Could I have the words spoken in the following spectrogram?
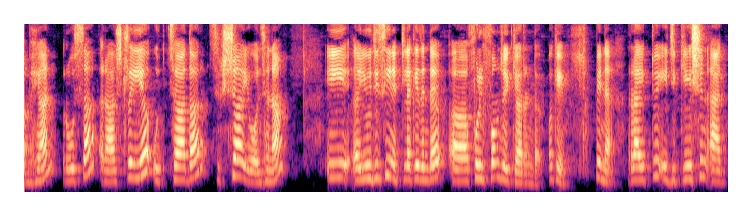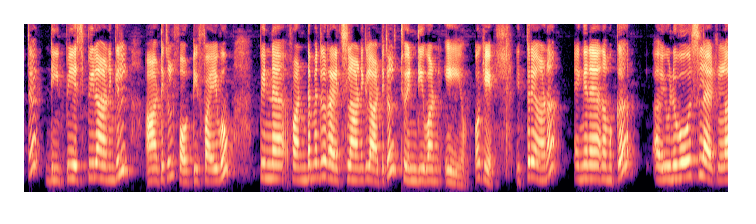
അഭിയാൻ റൂസ രാഷ്ട്രീയ ഉച്ചാധാർ ശിക്ഷാ യോജന ഈ യു ജി സി നെറ്റിലൊക്കെ ഇതിന്റെ ഫുൾ ഫോം ചോദിക്കാറുണ്ട്. ഓക്കെ പിന്നെ right to education act D P S പിയിലാണെങ്കിൽ ആർട്ടിക്കിൾ ഫോർട്ടി ഫൈവും പിന്നെ ഫണ്ടമെന്റൽ റൈറ്റ്സിലാണെങ്കിൽ ആർട്ടിക്കിൾ ട്വന്റി വൺ എയും ഓക്കെ ഇത്രയാണ് എങ്ങനെ നമുക്ക് യൂണിവേഴ്സൽ ആയിട്ടുള്ള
